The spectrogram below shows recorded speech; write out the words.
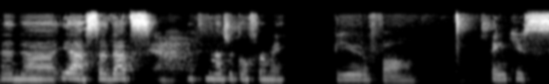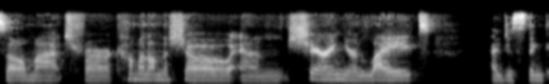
and uh yeah so that's that's magical for me Beautiful. Thank you so much for coming on the show and sharing your light. I just think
